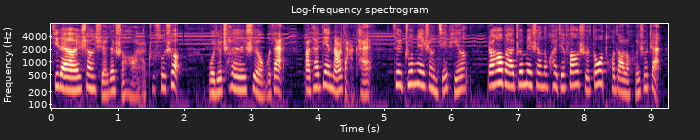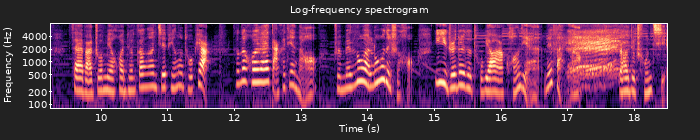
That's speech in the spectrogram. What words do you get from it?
记得上学的时候啊，住宿舍，我就趁室友不在。把他电脑打开，在桌面上截屏，然后把桌面上的快捷方式都拖到了回收站，再把桌面换成刚刚截屏的图片。等他回来打开电脑，准备撸啊撸的时候，一直对着图标啊狂点，没反应，然后就重启。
